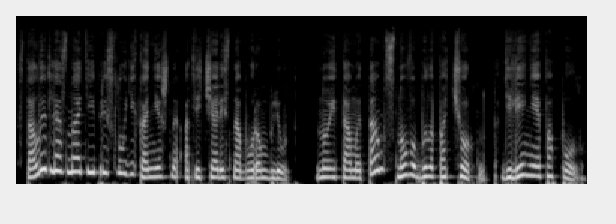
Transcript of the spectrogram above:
Столы для знати и прислуги, конечно, отличались набором блюд, но и там, и там снова было подчеркнуто деление по полу.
